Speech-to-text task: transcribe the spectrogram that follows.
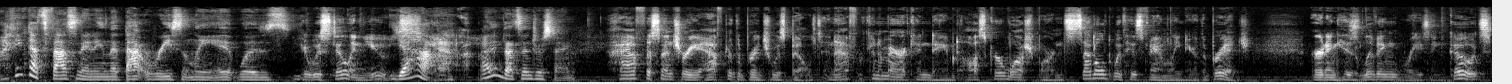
I think that's fascinating that that recently it was. It was still in use. Yeah, I think that's interesting. Half a century after the bridge was built, an African American named Oscar Washburn settled with his family near the bridge. Earning his living raising goats,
